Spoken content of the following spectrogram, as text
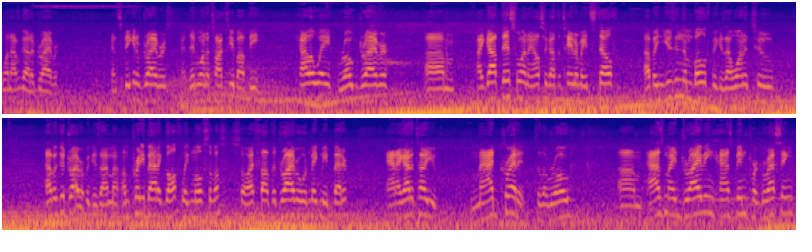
when I've got a driver. And speaking of drivers, I did want to talk to you about the Callaway Rogue driver. Um, I got this one. I also got the TaylorMade Stealth. I've been using them both because I wanted to have a good driver because I'm, I'm pretty bad at golf like most of us. So I thought the driver would make me better. And I got to tell you, mad credit to the Rogue. Um, as my driving has been progressing,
